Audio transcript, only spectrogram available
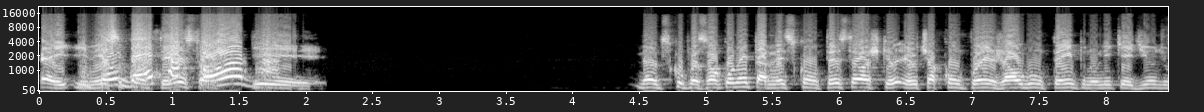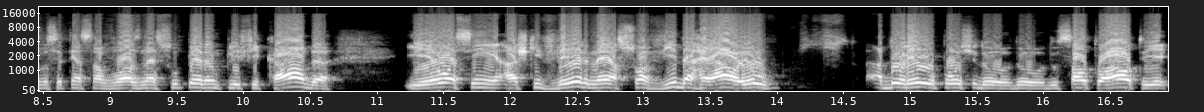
É, e, então, nesse contexto, forma... que... Não, desculpa, só um comentário. Nesse contexto, eu acho que eu te acompanho já há algum tempo no LinkedIn, onde você tem essa voz né, super amplificada, e eu, assim, acho que ver né, a sua vida real, eu adorei o post do, do, do, Salto Alto e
